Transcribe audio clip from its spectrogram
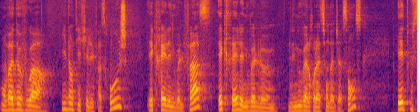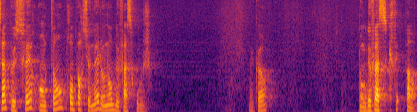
On va devoir identifier les faces rouges et créer les nouvelles faces, et créer les nouvelles, euh, les nouvelles relations d'adjacence. Et tout ça peut se faire en temps proportionnel au nombre de faces rouges. D'accord? Donc de faces, pardon,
